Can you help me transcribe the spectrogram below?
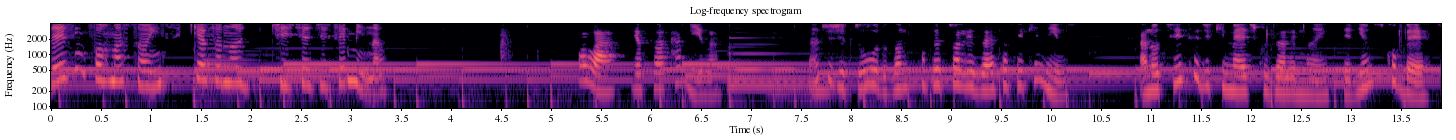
desinformações que essa notícia dissemina. Olá, eu sou a Camila. Antes de tudo, vamos contextualizar essa fake news. A notícia de que médicos alemães teriam descoberto,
